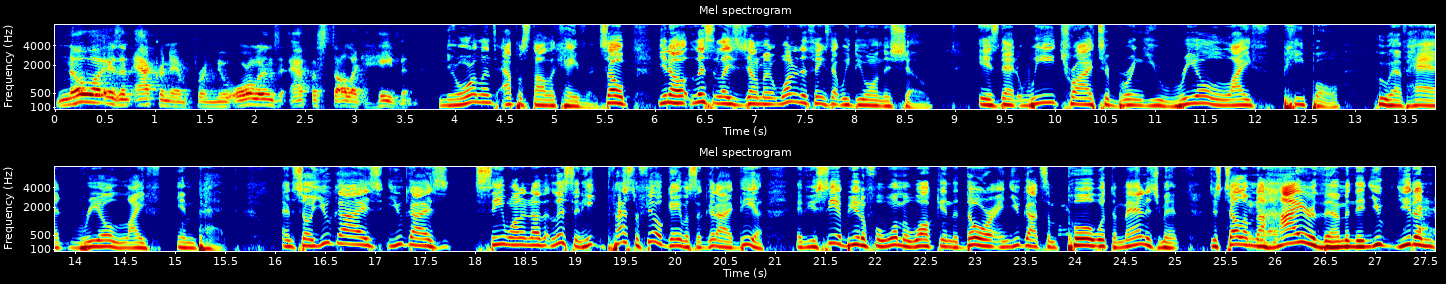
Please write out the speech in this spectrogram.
Noah is an acronym for New Orleans Apostolic Haven. New Orleans Apostolic Haven. So, you know, listen, ladies and gentlemen, one of the things that we do on this show is that we try to bring you real life people who have had real life impact. And so you guys, you guys see one another. Listen, he Pastor Phil gave us a good idea. If you see a beautiful woman walk in the door and you got some pull with the management, just tell them to hire them and then you you done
